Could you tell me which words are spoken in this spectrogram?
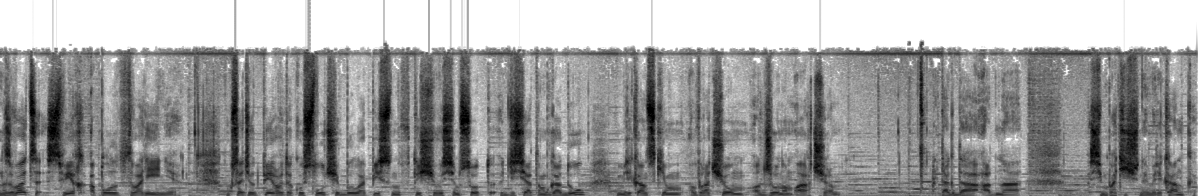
называется сверхоплодотворение. Ну, кстати, вот первый такой случай был описан в 1810 году американским врачом Джоном Арчером. Тогда одна симпатичная американка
